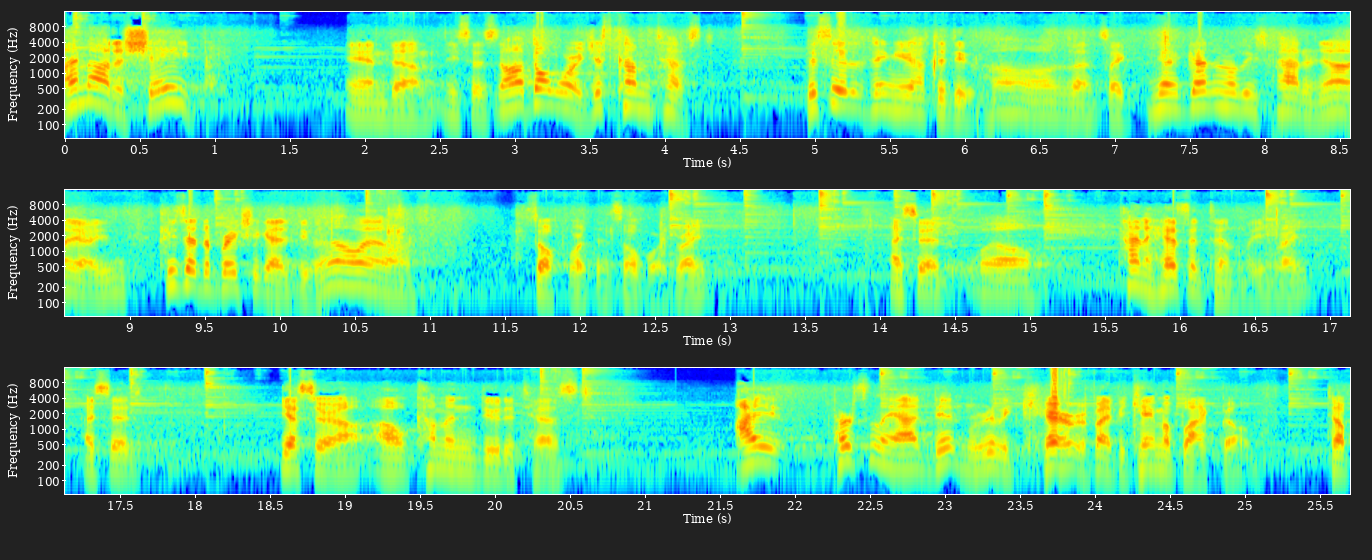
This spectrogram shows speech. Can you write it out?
I'm out of shape. And um, he says, No, don't worry, just come test. This is the thing you have to do. Oh, that's like, yeah, you got to know these patterns. Oh, yeah, these are the breaks you got to do. Oh, well, so forth and so forth, right? I said, Well, kind of hesitantly, right? I said, Yes, sir, I'll, I'll come and do the test. I personally, I didn't really care if I became a black belt, to,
